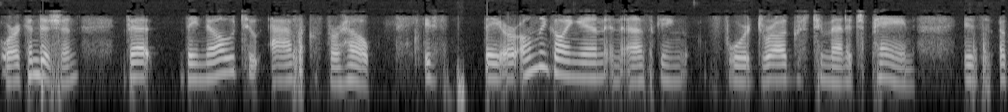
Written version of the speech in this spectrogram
or a condition, that they know to ask for help. If they are only going in and asking for drugs to manage pain. It's a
